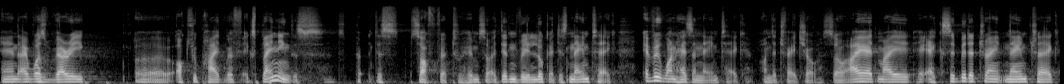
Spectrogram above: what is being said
and I was very uh, occupied with explaining this, this software to him, so I didn't really look at his name tag. Everyone has a name tag on the trade show. So I had my exhibitor name tag,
